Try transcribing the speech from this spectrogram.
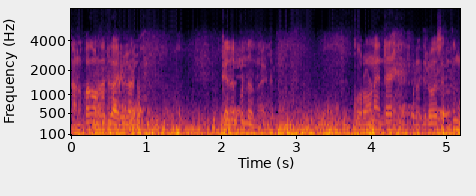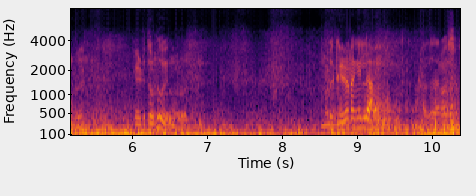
തണുപ്പെന്ന് പറഞ്ഞിട്ട് കാര്യമില്ലല്ലോ കിതപ്പുണ്ട് നന്നായിട്ട്. കൊറോണ എന്റെ പ്രതിരോധ ശക്തി മുഴുവൻ എടുത്തോണ്ട് പോയി മുഴുവൻ നമ്മൾ കീഴടങ്ങില്ല. അത് വേറെ വശം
